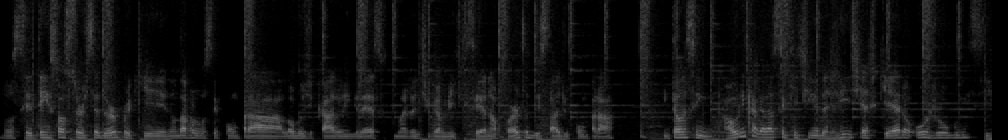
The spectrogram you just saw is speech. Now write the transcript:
você tem sócio torcedor, porque não dá para você comprar logo de cara o ingresso, como era antigamente, que você ia na porta do estádio comprar. Então, assim, a única graça que tinha da gente, acho que era o jogo em si.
